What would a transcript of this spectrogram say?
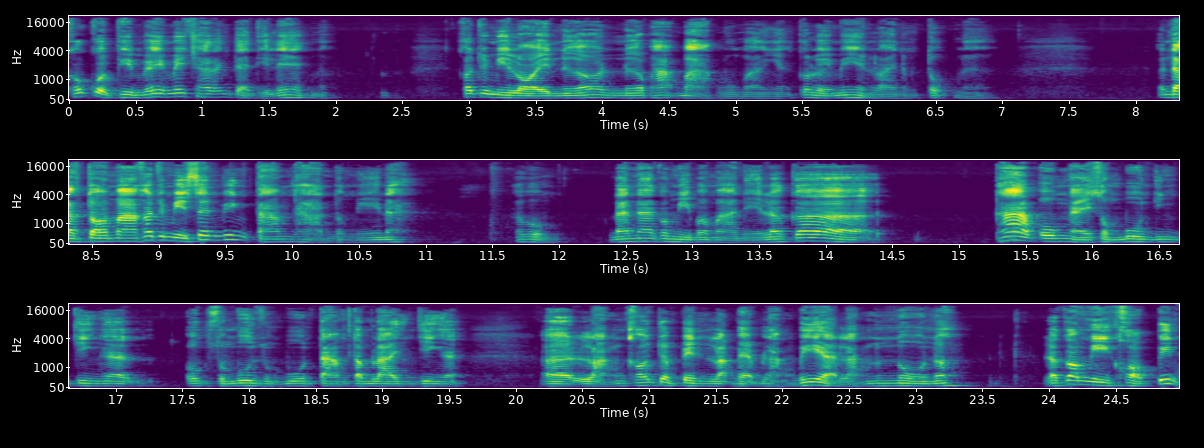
เขากดพิมพ์ไม่ไม่ชัดตั้งแต่ทีแรกเนาะเขาจะมีรอยเนื้อเนื้อพระบากลงมาอย่างเงี้ย ก็เลยไม่เห็นลายน้ำตกนะ อันดับต่อมาเขาจะมีเส้นวิ่งตามฐานตรงนี้นะครับผม ด้านหน้าก็มีประมาณนี้ แล้วก็ถ้าองค์ไหนสมบูรณ์จริงๆอะสมบูรณ์สมบูรณ์ตามตำราจริงๆอะหลังเขาจะเป็นแบบหลังเบี้ย หลังโนนเนาะ แล้วก็มีขอบปิ้น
